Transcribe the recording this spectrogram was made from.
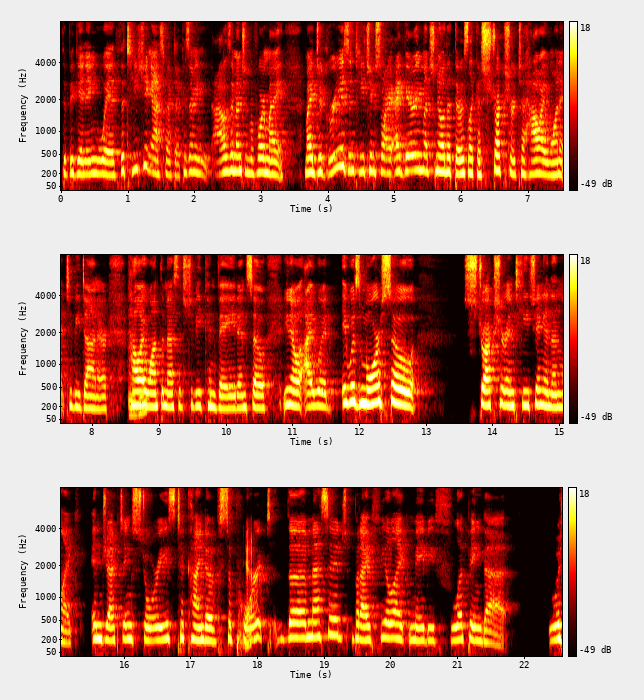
the beginning with the teaching aspect of because I mean, as I mentioned before, my my degree is in teaching, so I, I, very much know that there's like a structure to how I want it to be done or how mm-hmm. I want the message to be conveyed. And so, you know, I would it was more so structure and teaching and then like injecting stories to kind of support yeah. the message. But I feel like maybe flipping that would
